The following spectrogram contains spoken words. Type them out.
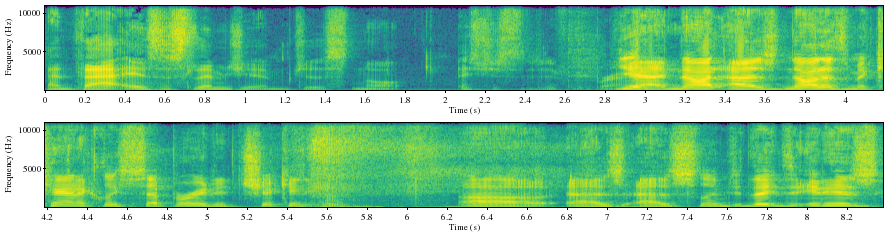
And that is a Slim Jim, just not. It's just a different brand. Yeah, not as not as mechanically separated chicken uh, as as Slim Jim. It is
